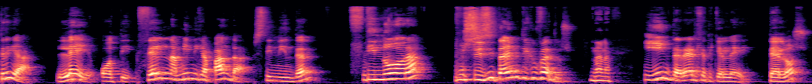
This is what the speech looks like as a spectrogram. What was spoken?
23 λέει ότι θέλει να μείνει για πάντα στην Ίντερ την ώρα που συζητάει με τη Juventus. ναι, ναι. Η Ίντερ έρχεται και λέει τέλος,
